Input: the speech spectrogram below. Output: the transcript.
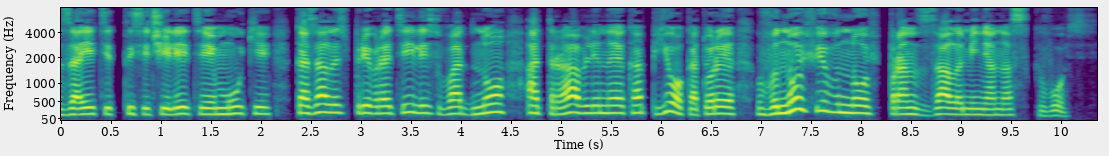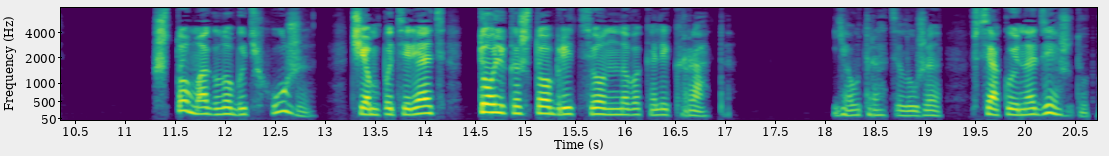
за эти тысячелетия муки, казалось, превратились в одно отравленное копье, которое вновь и вновь пронзало меня насквозь. Что могло быть хуже, чем потерять только что обретенного каликрата? Я утратила уже всякую надежду,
